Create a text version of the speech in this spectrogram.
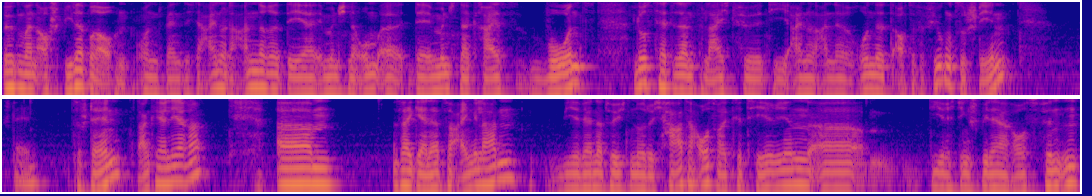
irgendwann auch Spieler brauchen. Und wenn sich der ein oder andere, der im Münchner, um, äh, der im Münchner Kreis wohnt, Lust hätte, dann vielleicht für die ein oder andere Runde auch zur Verfügung zu stehen, stellen. Zu stellen. Danke, Herr Lehrer. Ähm, sei gerne dazu eingeladen. Wir werden natürlich nur durch harte Auswahlkriterien äh, die richtigen Spiele herausfinden,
